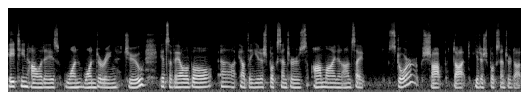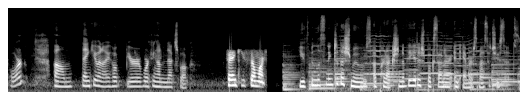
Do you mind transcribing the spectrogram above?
18 Holidays, One Wondering Jew. It's available uh, at the Yiddish Book Center's online and on site store, shop.yiddishbookcenter.org. Um, thank you, and I hope you're working on the next book. Thank you so much. You've been listening to The Shmooze, a production of the Yiddish Book Center in Amherst, Massachusetts.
